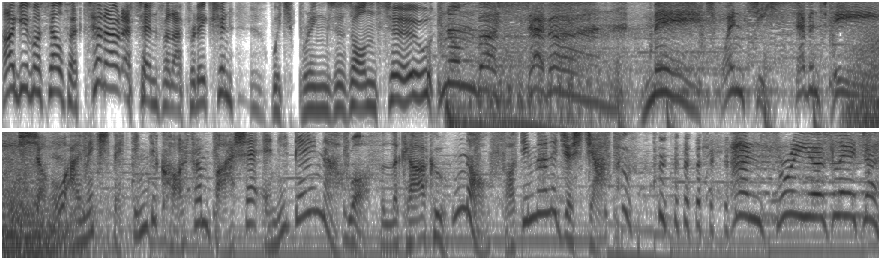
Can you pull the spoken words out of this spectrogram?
I give myself a 10 out of 10 for that prediction. Which brings us on to. Number seven, May 2017. So I'm expecting the call from Barça any day now. What, for Lukaku? No, for the manager's job. And three years later,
